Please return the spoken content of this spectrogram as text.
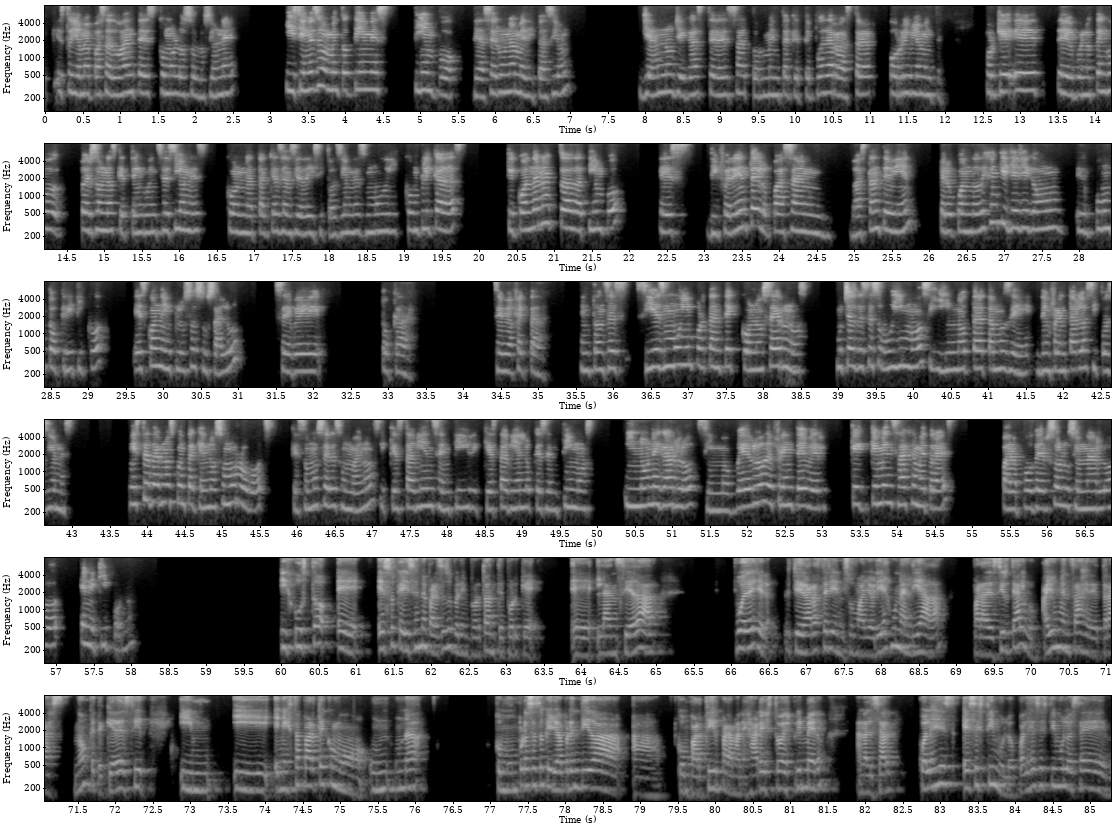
eh, esto ya me ha pasado antes, cómo lo solucioné, y si en ese momento tienes tiempo de hacer una meditación, ya no llegaste a esa tormenta que te puede arrastrar horriblemente. Porque, eh, eh, bueno, tengo personas que tengo en sesiones con ataques de ansiedad y situaciones muy complicadas, que cuando han actuado a tiempo es diferente, lo pasan bastante bien, pero cuando dejan que ya llega un, un punto crítico, es cuando incluso su salud se ve tocada, se ve afectada. Entonces, sí es muy importante conocernos. Muchas veces huimos y no tratamos de, enfrentar las situaciones. Este darnos cuenta que no somos robots, que somos seres humanos y que está bien sentir y que está bien lo que sentimos y no negarlo, sino verlo de frente, ver qué, qué mensaje me traes para poder solucionarlo en equipo, ¿no? Y justo eh, eso que dices me parece súper importante porque eh, la ansiedad puede llegar, a ser y en su mayoría es una aliada para decirte algo. Hay un mensaje detrás, ¿no? Que te quiere decir. Y, y en esta parte como un, una, como un proceso que yo he aprendido a, a compartir para manejar esto es primero analizar cuál es ese estímulo, cuál es ese estímulo, ese,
